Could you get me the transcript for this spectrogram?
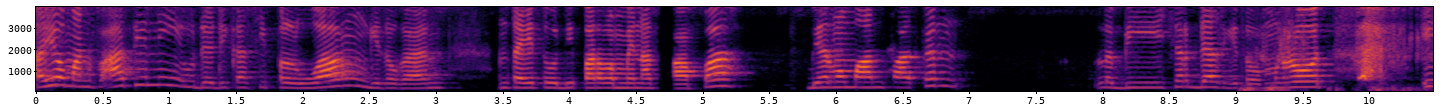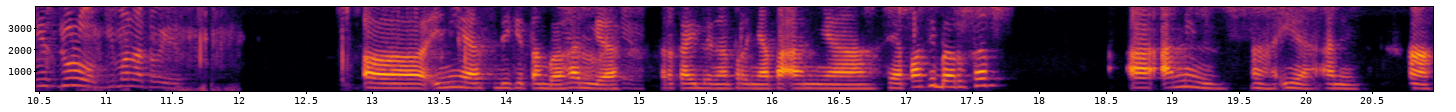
ayo manfaatin nih udah dikasih peluang gitu kan entah itu di parlemen atau apa biar memanfaatkan lebih cerdas gitu menurut Iis dulu gimana tuh Iis? Uh, ini ya sedikit tambahan Iya, ya, Amin. terkait dengan pernyataannya siapa sih barusan? Uh, Anin. Nah, iya Anin. Nah,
